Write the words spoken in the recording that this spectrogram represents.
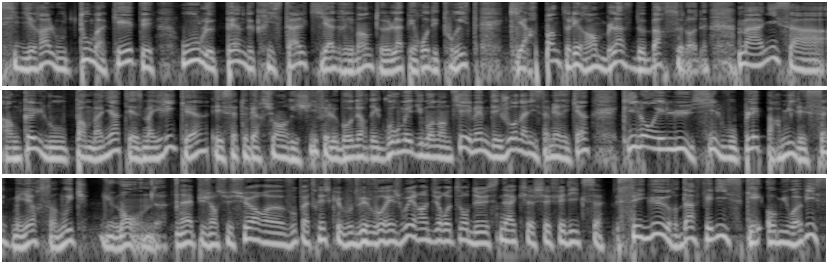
Sidira lu Tumaquete ou le pain de cristal qui agrémente l'apéro des touristes qui arpentent les remblasses de Barcelone. Mahani ça encueille lu Pambagnat et Esmaïrique hein, et cette version enrichie fait le bonheur des gourmets du monde entier et même des journalistes américains qui l'ont élu, s'il vous plaît, parmi les 5 meilleurs sandwichs du monde. Et puis j'en suis sûr, euh, vous Patrice, que vous devez vous réjouir hein, du retour du snack chez Félix. Ségur da Félix, qui est au avis,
